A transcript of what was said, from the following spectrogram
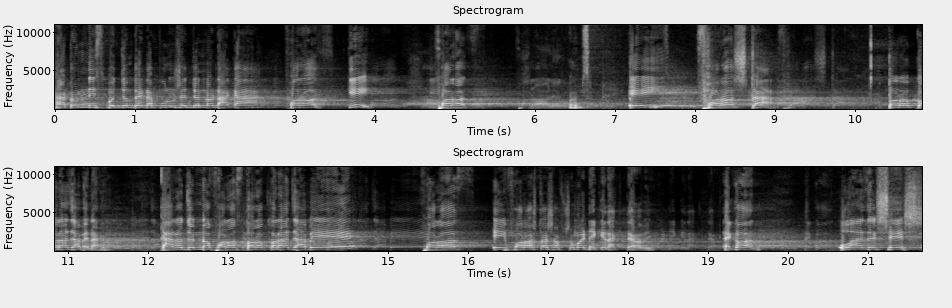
হাঁটুর নিচ পর্যন্ত। এটা পুরুষের জন্য ঢাকা ফরজ। কি? ফরজ। এই ফরজটা তরক করা যাবে না। কারোর জন্য ফরজ তরক করা যাবে। ফরজ, এই ফরজটা সবসময় ঢেকে রাখতে হবে। এখন ওয়াজের শেষ।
